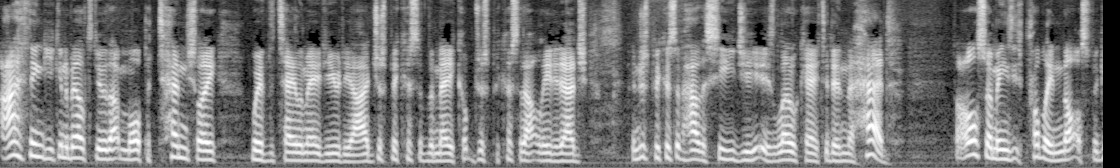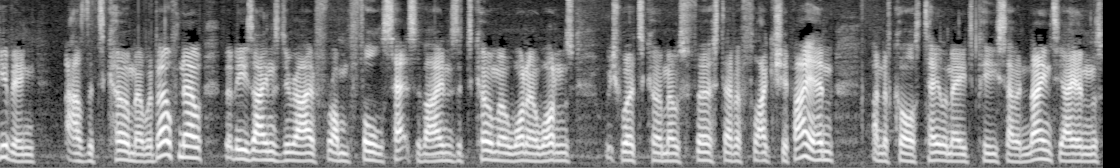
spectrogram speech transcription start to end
I think you're going to be able to do that more potentially with the TaylorMade UDI just because of the makeup, just because of that leading edge, and just because of how the CG is located in the head. That also means it's probably not as forgiving as the Takomo. We both know that these irons derive from full sets of irons, the Takomo 101s, which were Takomo's first ever flagship iron, and of course TaylorMade's P790 irons,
